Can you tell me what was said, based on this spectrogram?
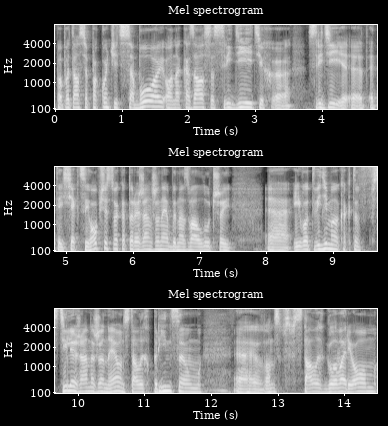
попытался покончить с собой, он оказался среди этих, э, среди э, этой секции общества, которую Жан Жене бы назвал лучшей. Э, И вот, видимо, как-то в стиле Жана Жене он стал их принцем, э, он стал их главарем,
